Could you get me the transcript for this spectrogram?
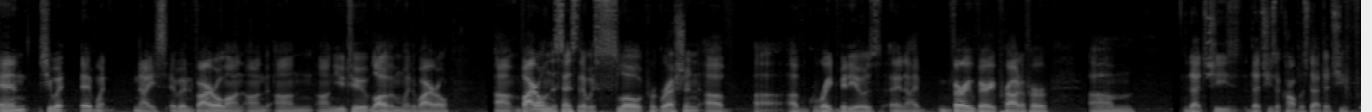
and she went it went nice. It went viral on on on on YouTube. A lot of them went viral. Um, viral in the sense that it was slow progression of uh, of great videos, and I'm very very proud of her um, that she's that she's accomplished that. That she f-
